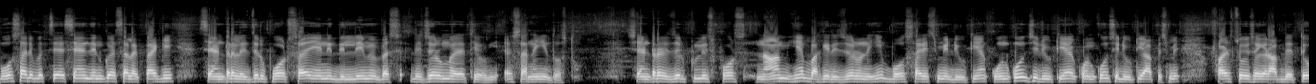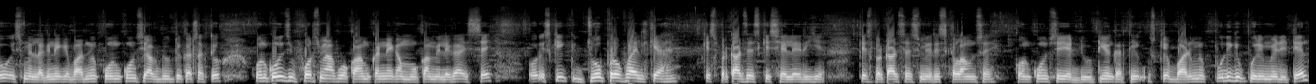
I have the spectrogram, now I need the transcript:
बहुत सारे बच्चे ऐसे हैं जिनको ऐसा लगता है कि सेंट्रल रिज़र्व फोर्स है, यानी दिल्ली में बस रिज़र्व में रहती होगी। ऐसा नहीं है दोस्तों। सेंट्रल रिज़र्व पुलिस फोर्स नाम ही है, बाकी रिज़र्व नहीं है। बहुत सारी इसमें ड्यूटियाँ कौन कौन सी ड्यूटियाँ कौन कौन सी ड्यूटी आप इसमें फ़र्स्ट चॉइस अगर आप देते हो, इसमें लगने के बाद में कौन कौन सी आप ड्यूटी कर सकते हो कौन कौन सी फोर्स में आपको काम करने का मौका मिलेगा इससे, और इसकी जो प्रोफ़ाइल क्या है, किस प्रकार से इसकी सैलरी है, किस प्रकार से इसमें रिस्क अलाउंस है कौन कौन सी ये ड्यूटियाँ करती है, उसके बारे में पूरी की पूरी मैं डिटेल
